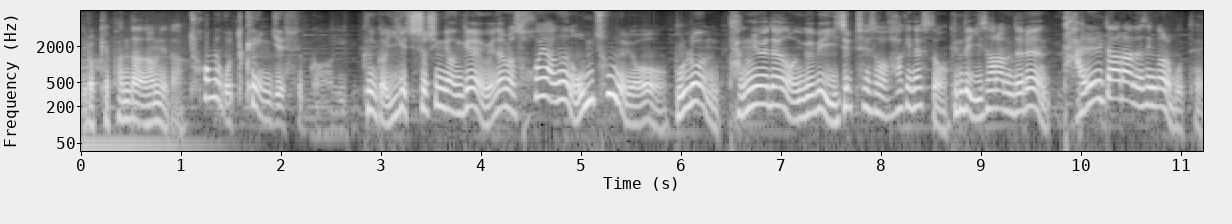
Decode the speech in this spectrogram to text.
이렇게 판단을 합니다. 처음에 어떻게 인지했을까? 이- 그러니까 이게 진짜 신기한 게 왜냐면 서양은 엄청 느려. 물론 당뇨에 대한 언급이 이집트에서 하긴 했어. 근데 이 사람들은 달다라는 생각을 못 해.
